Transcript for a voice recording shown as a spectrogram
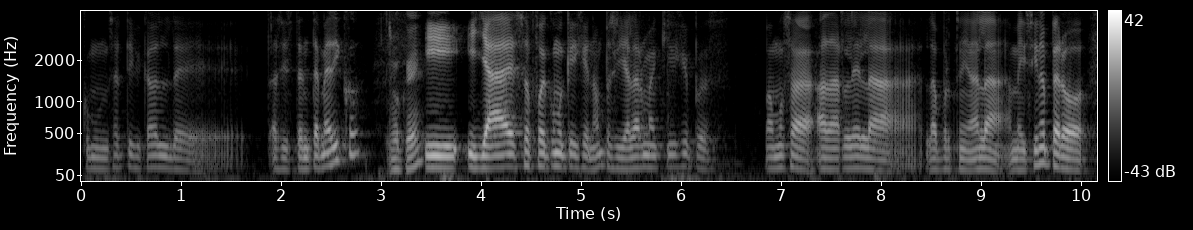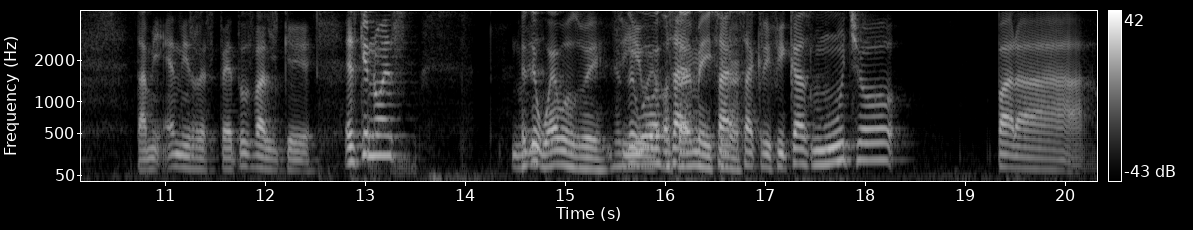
como un certificado de asistente médico. Ok. Y, y, ya eso fue como que dije, no, pues si ya la arma aquí, dije, pues vamos a, a darle la, la, oportunidad a la medicina, pero también mis respetos para el que... Es que no es... No es de huevos, güey. es de huevos o sea, medicina. sacrificas mucho para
